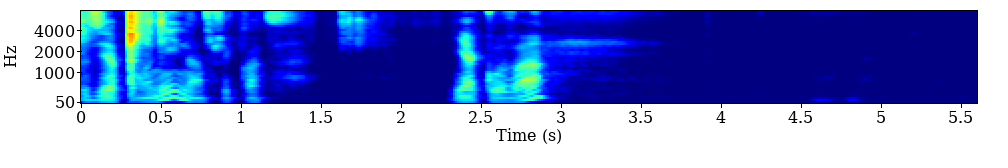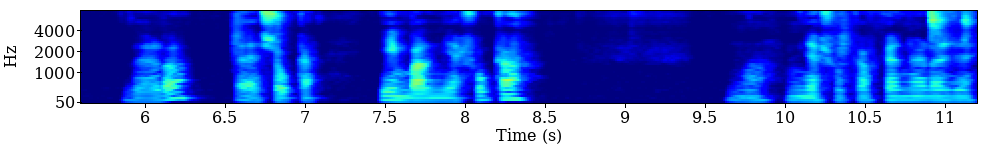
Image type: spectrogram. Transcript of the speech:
z Japonii, na przykład Yakuza. Zero. E, szuka. Gimbal mnie szuka. No, nie szuka w każdym razie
